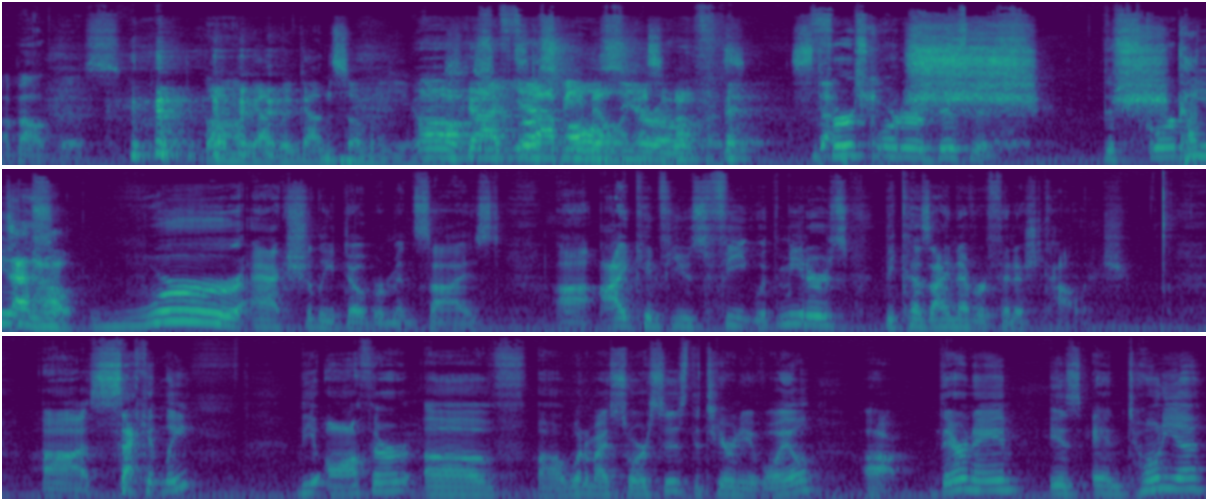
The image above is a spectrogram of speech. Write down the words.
about this. oh my god, we've gotten so many emails. Oh god, Stop yes, all emailing us zero. about this. Stop. First order of business. The scorpions that out. were actually Doberman sized. Uh, I confuse feet with meters because I never finished college. Uh, secondly, the author of uh, one of my sources, The Tyranny of Oil, uh, their name is Antonia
